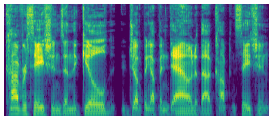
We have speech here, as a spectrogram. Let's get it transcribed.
conversations and the guild jumping up and down about compensation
